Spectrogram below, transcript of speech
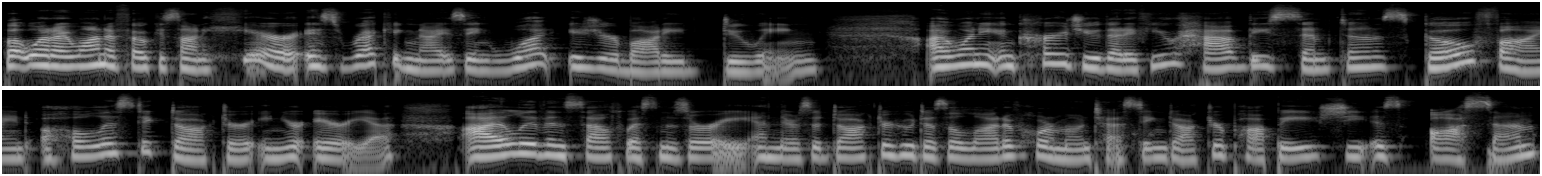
But what I want to focus on here is recognizing what is your body doing? I want to encourage you that if you have these symptoms, go find a holistic doctor in your area. I live in Southwest Missouri, and there's a doctor who does a lot of hormone testing, Dr. Poppy. She is awesome,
